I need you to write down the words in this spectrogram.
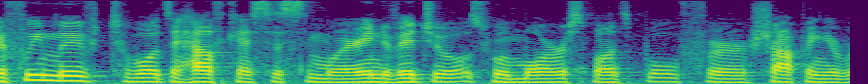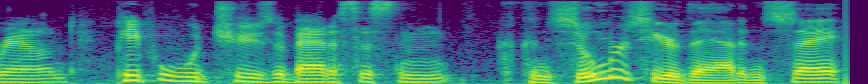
If we move towards a healthcare system where individuals were more responsible for shopping around, people would choose a better system. Consumers hear that and say,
